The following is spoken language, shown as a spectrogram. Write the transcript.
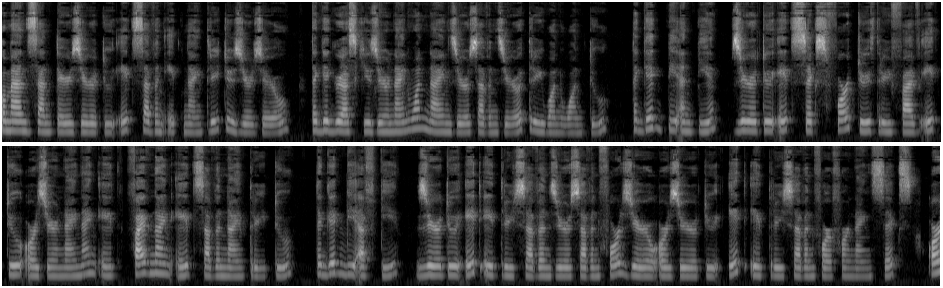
Command Center 0287893200, Taguig Rescue 0919-070-3112, Tagig PNP 0286423582 or 0998-598-7932, Tagig BFP 0288370740 or 0288374496 or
